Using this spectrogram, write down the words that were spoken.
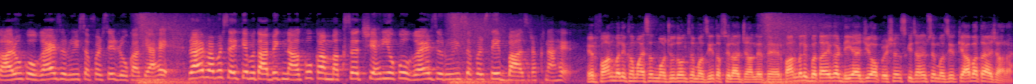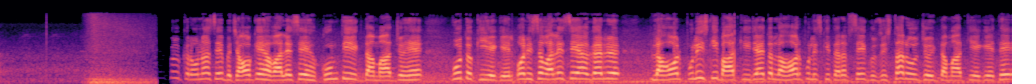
کاروں کو غیر ضروری سفر سے روکا گیا ہے۔ رائے بابر سعید کے مطابق ناکوں کا مقصد شہریوں کو غیر ضروری سفر سے باز رکھنا ہے۔ عرفان ملک ہمارے ساتھ موجود ہیں ان سے مزید تفصیلات جان لیتے ہیں۔ عرفان ملک بتائے گا ڈی آئی جی آپریشنز کی جانب سے مزید کیا بتایا جا رہا ہے؟ بالکل کرونا سے بچاؤ کے حوالے سے حکومتی اقدامات جو ہیں وہ تو کیے گئے۔ اور اس حوالے سے اگر لاہور پولیس کی بات کی جائے تو لاہور پولیس کی طرف سے گزشتہ روز جو اقدامات کیے گئے تھے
